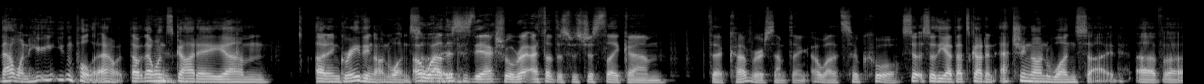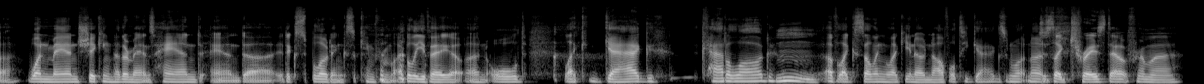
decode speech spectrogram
That one. You, you can pull it out. That, that one's got a um, an engraving on one side. Oh wow, this is the actual. Re- I thought this was just like um the cover or something. Oh wow, that's so cool. So, so yeah, that's got an etching on one side of uh, one man shaking another man's hand and uh, it exploding because it came from, I believe, a an old like gag catalog of like selling like you know novelty gags and whatnot. Just like traced out from a.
